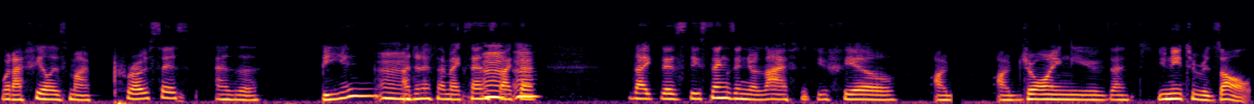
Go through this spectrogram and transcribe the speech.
what I feel is my process as a being. I don't know if that makes sense. Like that, like there's these things in your life that you feel are are drawing you that you need to resolve.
